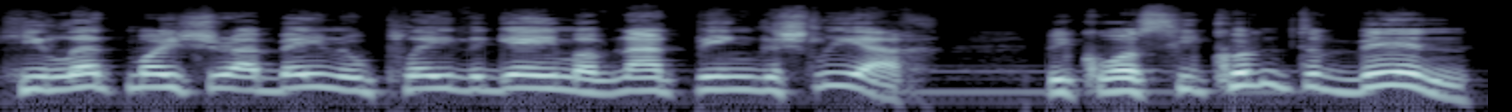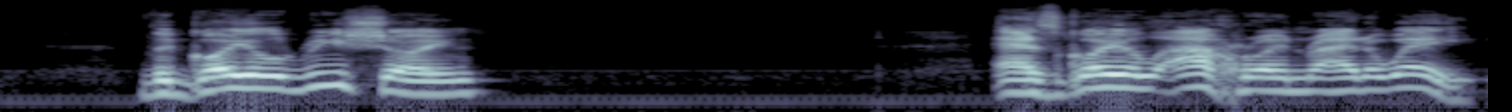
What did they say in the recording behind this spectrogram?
he let Moshe Rabbeinu play the game of not being the shliach, because he couldn't have been the Goyal Rishon as Goyal Achroin right away,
